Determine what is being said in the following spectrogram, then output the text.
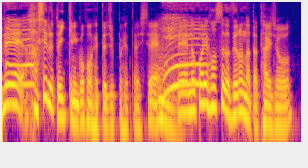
で走ると一気に5歩減ったり10歩減ったりして、うんで残り歩数がゼロになったら退場。あ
